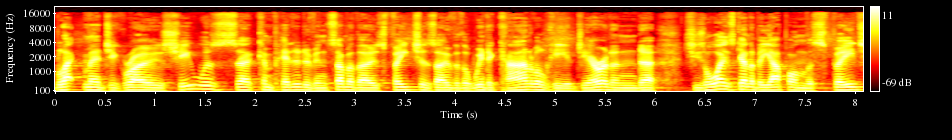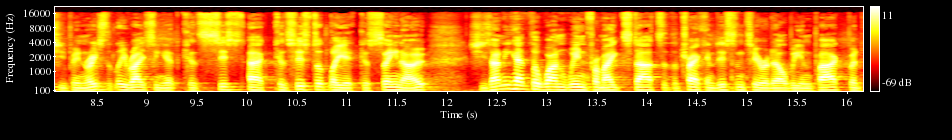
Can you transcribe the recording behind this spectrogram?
Black Magic Rose, she was uh, competitive in some of those features over the Winter Carnival here, Jared, and uh, she's always going to be up on the speed. She's been recently racing it consist- uh, consistently at Casino. She's only had the one win from eight starts at the track and distance here at Albion Park, but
